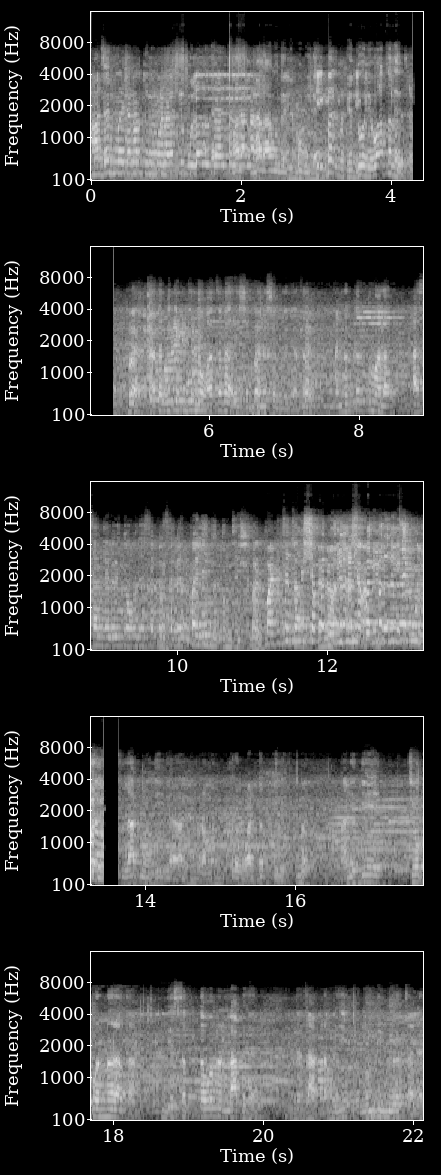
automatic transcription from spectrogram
आझाद मैदानात तुम्ही म्हणाला की गुलाल उधळाल तर मला जाणार. मला अगोदर हे बघू ठीक, बरं, द्या बरं. हे दोन्ही वाचलं. बरं. आता मी ते पूर्ण वाचणार आहे शब्दाला शब्द त्याचा. आणि नंतर तुम्हाला आज संध्याकाळी किंवा उद्या सकाळी सगळ्यात पहिल्यांदा तुमच्याशी बरं, पाटील साहेब, तुम्ही शपथ धन्यवाद. शपथ पत्राचा एक मुद्दा. लाखमध्ये आम्ही प्रमाणपत्र वाटप केले. आणि ते चोपन्न राहता ते सत्तावन्न लाख झाले. त्याचा आकडा म्हणजे नोंदी मिळत चालल्यात.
